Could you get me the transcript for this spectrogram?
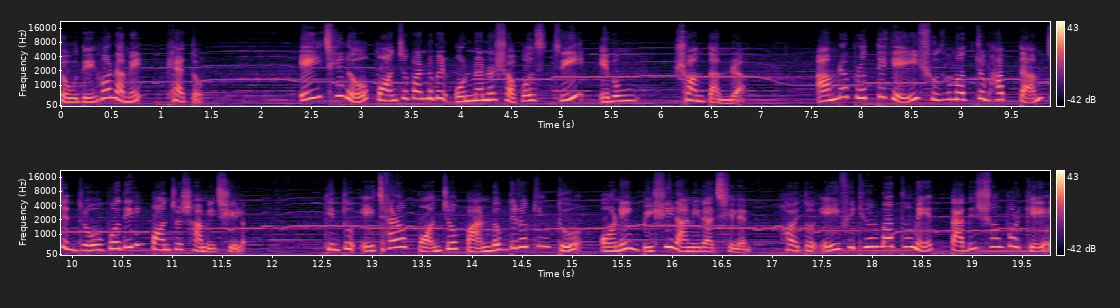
সৌদেহ নামে খ্যাত। এই ছিল পঞ্চপাণ্ডবের অন্যান্য সকল স্ত্রী এবং সন্তানরা। আমরা প্রত্যেকেই শুধুমাত্র ভাবতাম যে দ্রৌপদীরই পঞ্চস্বামী ছিল। কিন্তু এছাড়াও পঞ্চ পাণ্ডবদেরও কিন্তু অনেক বেশি রানীরা ছিলেন। হয়তো এই ভিডিওর মাধ্যমে তাদের সম্পর্কে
